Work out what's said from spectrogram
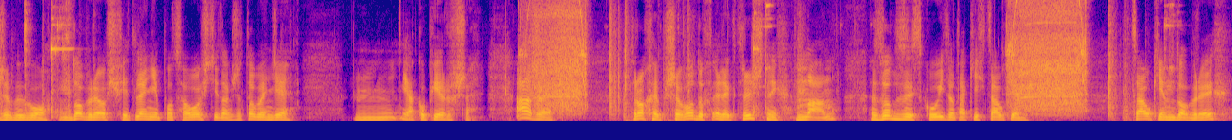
żeby było dobre oświetlenie po całości, także to będzie jako pierwsze. A że trochę przewodów elektrycznych mam z odzysku i to takich całkiem, całkiem dobrych,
